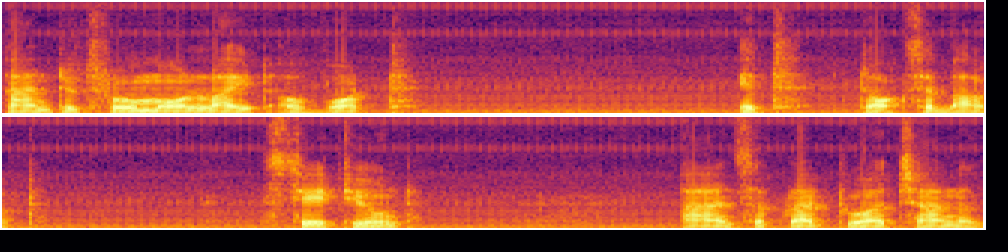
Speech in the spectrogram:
and to throw more light of what it talks about. Stay tuned and subscribe to our channel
